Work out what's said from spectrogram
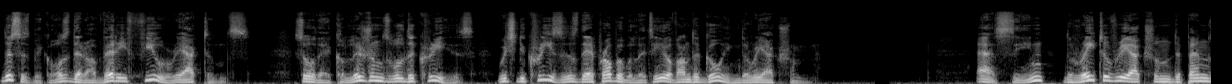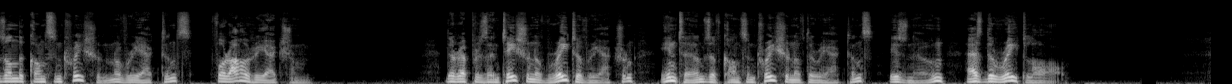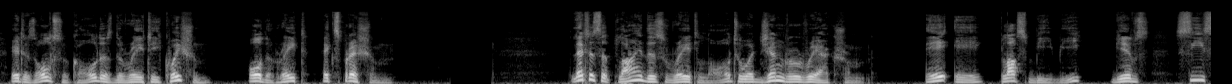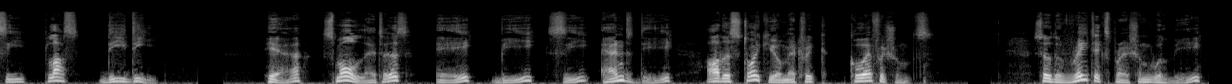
This is because there are very few reactants, so their collisions will decrease, which decreases their probability of undergoing the reaction. As seen, the rate of reaction depends on the concentration of reactants for our reaction. The representation of rate of reaction in terms of concentration of the reactants is known as the rate law. It is also called as the rate equation or the rate expression. Let us apply this rate law to a general reaction. AA plus BB gives CC plus DD. Here, small letters a, b, c, and d are the stoichiometric coefficients. So the rate expression will be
